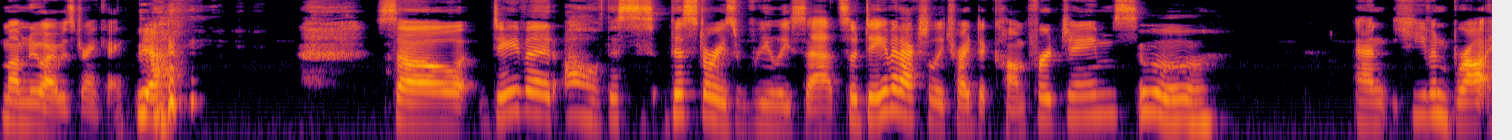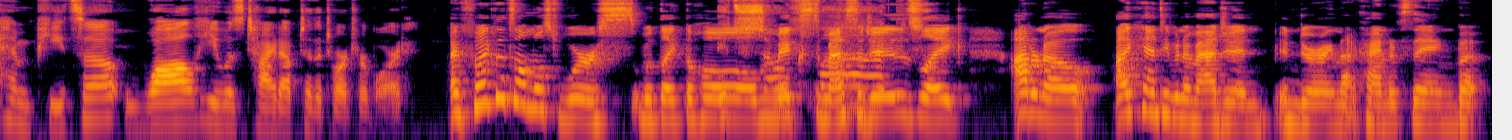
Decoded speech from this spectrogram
mom knew I was drinking. Yeah. So David, oh, this this story is really sad. So David actually tried to comfort James, Ooh. and he even brought him pizza while he was tied up to the torture board. I feel like that's almost worse with like the whole so mixed fucked. messages. Like, I don't know. I can't even imagine enduring that kind of thing, but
